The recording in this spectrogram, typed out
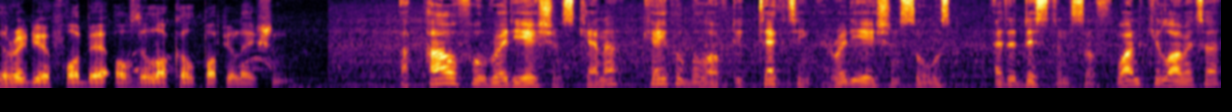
radiophobia of the local population. A powerful radiation scanner capable of detecting a radiation source at a distance of one kilometer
